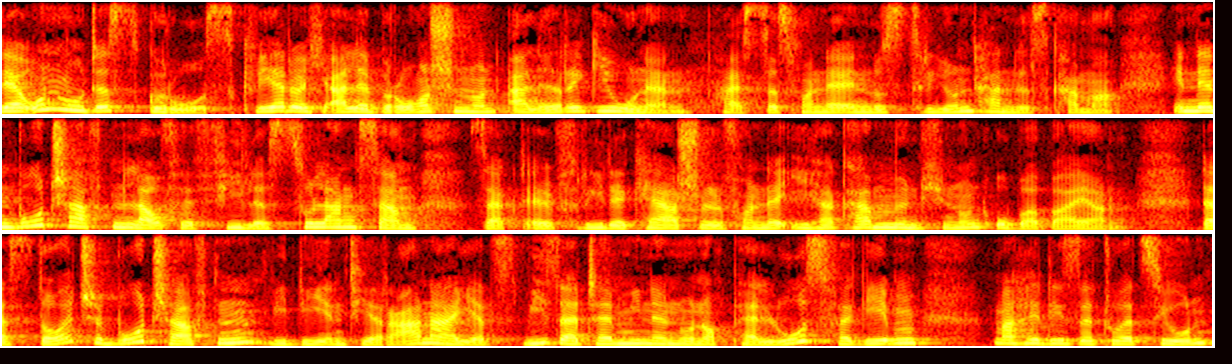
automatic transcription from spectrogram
Der Unmut ist groß, quer durch alle Branchen und alle Regionen, heißt es von der Industrie- und Handelskammer. In den Botschaften laufe vieles zu langsam, sagt Elfriede Kerschel von der IHK München und Oberbayern. Dass deutsche Botschaften, wie die in Tirana, jetzt Visatermine nur noch per Los vergeben, mache die Situation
